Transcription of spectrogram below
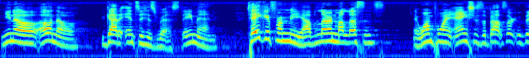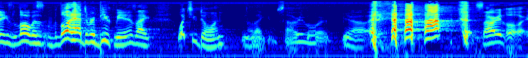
You know, oh no. You got to enter his rest. Amen. Take it from me. I've learned my lessons. At one point, anxious about certain things. Lord was, Lord had to rebuke me. It was like, what you doing? And I'm like, I'm sorry, Lord. You know, sorry, Lord.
